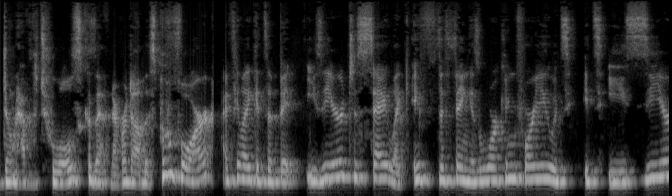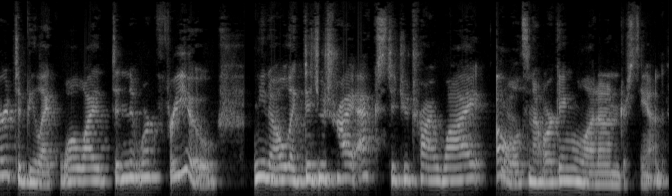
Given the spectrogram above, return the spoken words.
don't have the tools because i've never done this before. I feel like it's a bit easier to say like if the thing is working for you it's it's easier to be like well why didn't it work for you? You know like did you try x? Did you try y? Oh yeah. well, it's not working. Well i don't understand.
